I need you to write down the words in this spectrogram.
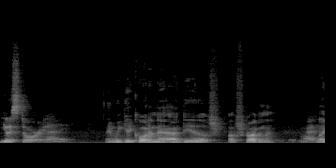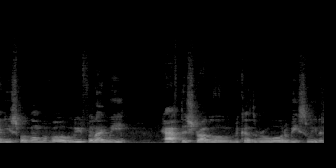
your story. Right. And we get caught in that idea of, of struggling. Right. Like you spoke on before, we feel like we have to struggle because the reward will be sweeter.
